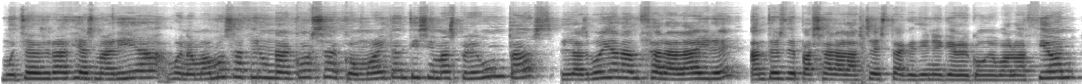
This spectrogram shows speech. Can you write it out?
Muchas gracias, María. Bueno, vamos a hacer una cosa. Como hay tantísimas preguntas, las voy a lanzar al aire antes de pasar a la sexta que tiene que ver con evaluación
